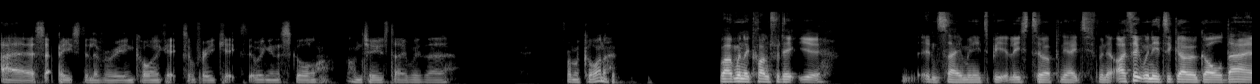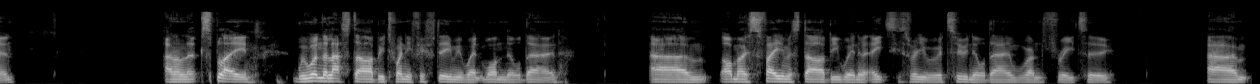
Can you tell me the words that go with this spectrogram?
uh, set piece delivery and corner kicks and free kicks, that we're going to score on Tuesday with uh, from a corner. Well, I'm going to contradict you in saying we need to be at least two up in the 80th minute. I think we need to go a goal down. And I'll explain. We won the last derby 2015. We went 1 0 down. Um, our most famous derby win at 83, we were 2 0 down, we run 3 2. Um,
